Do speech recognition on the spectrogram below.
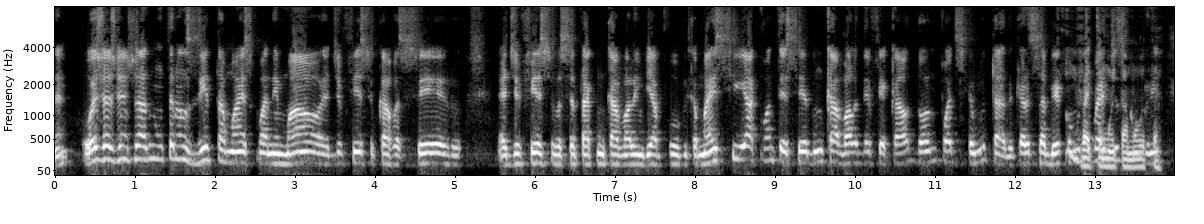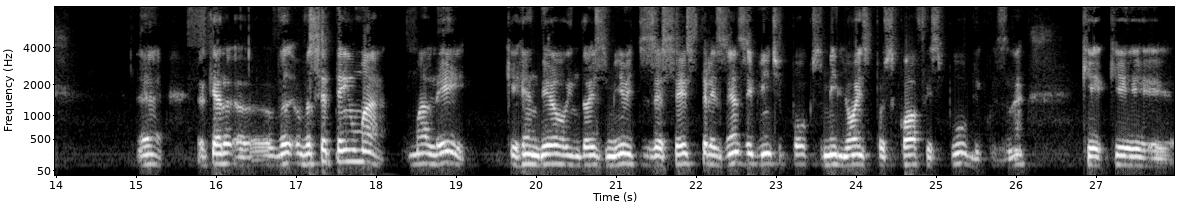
Né? Hoje a gente já não transita mais com animal, é difícil o carroceiro, é difícil você estar tá com um cavalo em via pública, mas se acontecer de um cavalo defecar, o dono pode ser multado. Eu quero saber como vai que vai ter muita multa. É, eu quero. Você tem uma, uma lei que rendeu em 2016 320 e poucos milhões para os cofres públicos, né? Que, que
